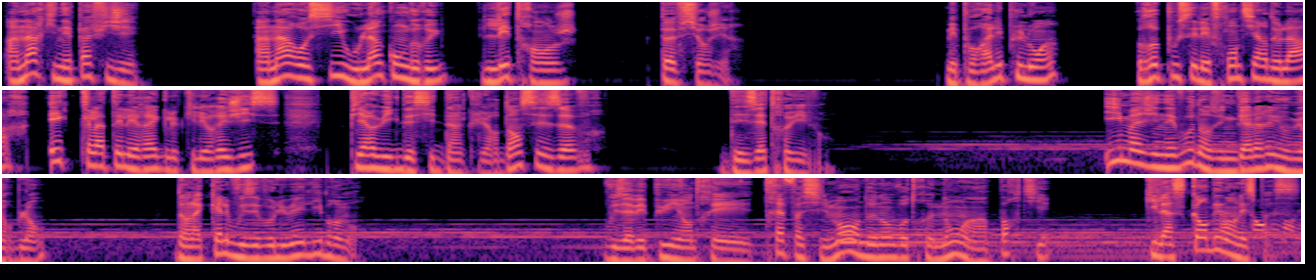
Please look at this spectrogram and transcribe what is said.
un art qui n'est pas figé. Un art aussi où l'incongru, l'étrange, peuvent surgir. Mais pour aller plus loin, repousser les frontières de l'art, éclater les règles qui le régissent, Pierre Huyghe décide d'inclure dans ses œuvres des êtres vivants. Imaginez-vous dans une galerie au mur blanc, dans laquelle vous évoluez librement. Vous avez pu y entrer très facilement en donnant votre nom à un portier qui l'a scandé dans l'espace.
